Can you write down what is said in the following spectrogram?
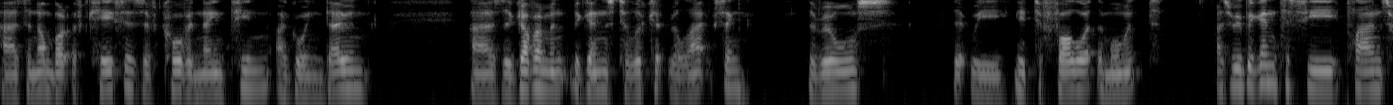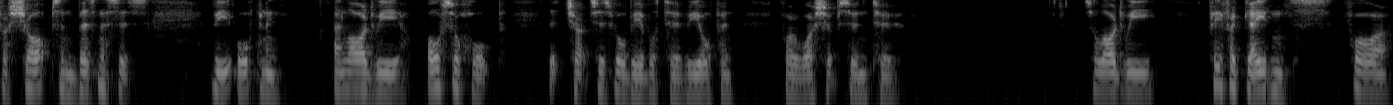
as the number of cases of COVID 19 are going down, as the government begins to look at relaxing the rules that we need to follow at the moment, as we begin to see plans for shops and businesses reopening. And Lord, we also hope that churches will be able to reopen for worship soon too. So, Lord, we pray for guidance for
